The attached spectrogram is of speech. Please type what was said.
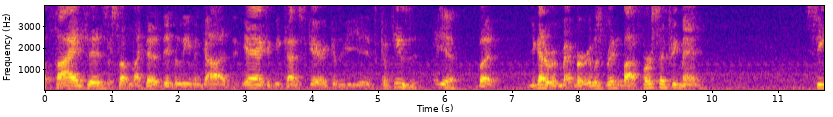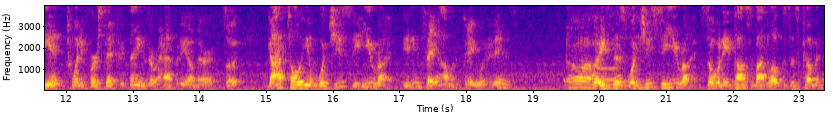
scientist or something like that that didn't believe in God, yeah, it could be kind of scary because it's confusing. Yeah. But you got to remember, it was written by a first century man seeing 21st century things that were happening on the earth. So God told him, "What you see, you write." He didn't say, "I'm going to tell you what it is." Oh, So he oh, says, "What you see, you write." So when he talks about locusts coming,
